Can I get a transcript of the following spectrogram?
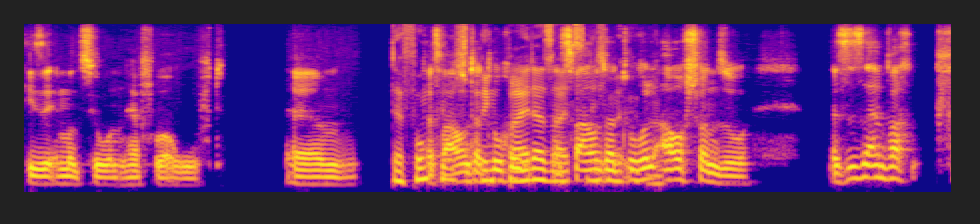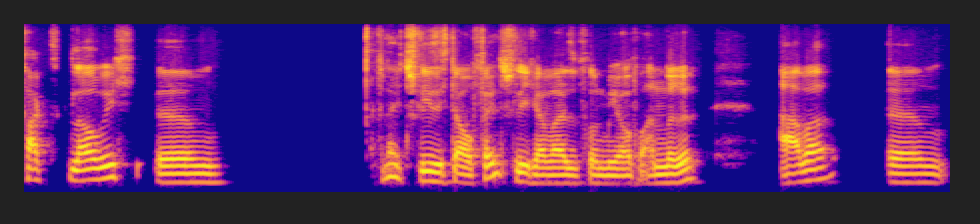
diese Emotionen hervorruft. Ähm, der Funke das war unter Tuchel, das war unter Tuchel auch schon so. Es ist einfach Fakt, glaube ich. Ähm, Vielleicht schließe ich da auch fälschlicherweise von mir auf andere. Aber ähm,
